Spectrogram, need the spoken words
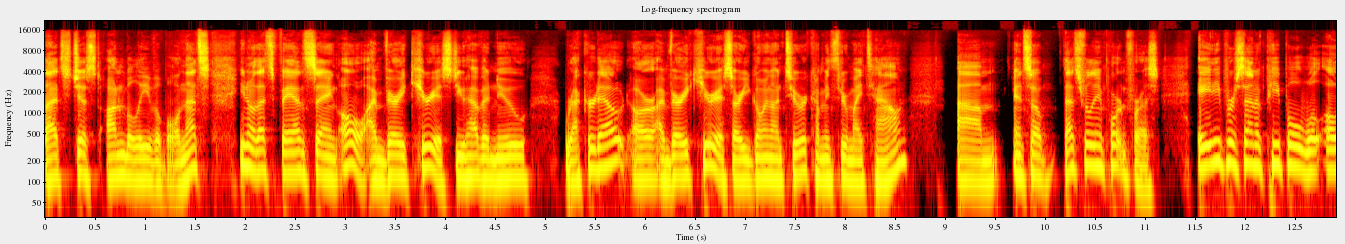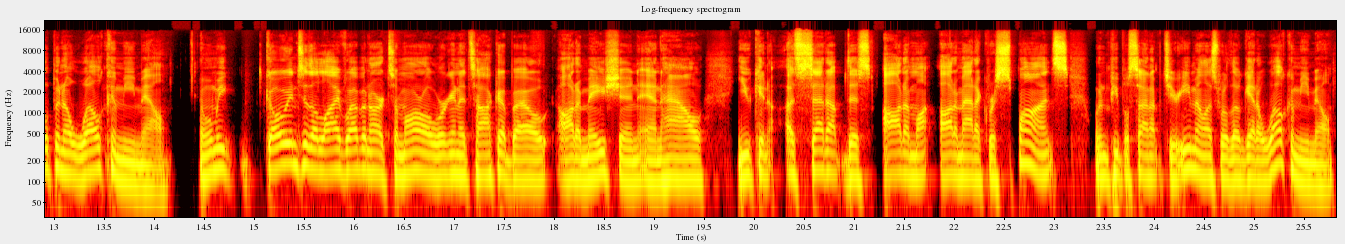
That's just unbelievable. And that's, you know, that's fans saying, "Oh, I'm very curious. Do you have a new record out?" Or "I'm very curious. Are you going on tour coming through my town?" Um, and so that's really important for us. 80% of people will open a welcome email and when we go into the live webinar tomorrow, we're going to talk about automation and how you can uh, set up this autom- automatic response when people sign up to your email list where they'll get a welcome email.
